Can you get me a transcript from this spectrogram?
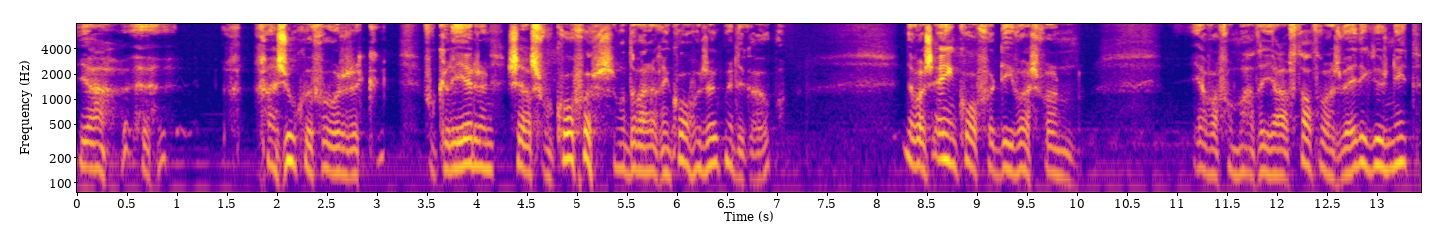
Ja, uh, gaan zoeken voor, voor kleren, zelfs voor koffers, want er waren geen koffers ook meer te kopen. Er was één koffer die was van, ja, wat voor materiaal of dat was, weet ik dus niet.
